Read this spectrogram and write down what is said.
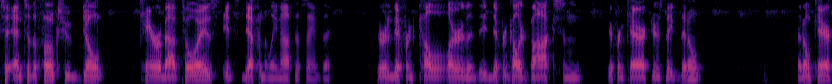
to, and to the folks who don't care about toys, it's definitely not the same thing. They're in a different color, the the different colored box, and different characters. They they don't they don't care.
